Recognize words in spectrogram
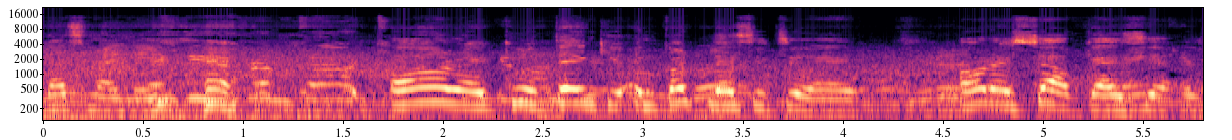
that's my name. Thank you from God. All right, cool. Thank you. And God bless you too. Eh? All right, sharp guys. Yeah.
